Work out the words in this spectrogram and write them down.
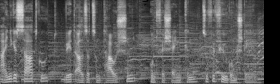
Einiges Saatgut wird also zum Tauschen und Verschenken zur Verfügung stehen.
